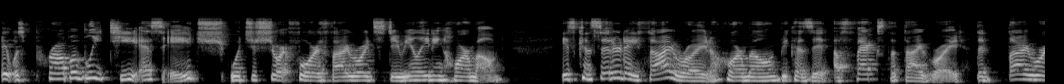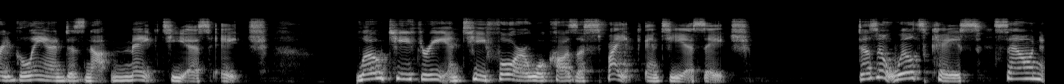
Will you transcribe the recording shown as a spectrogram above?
It was probably TSH, which is short for thyroid stimulating hormone. It's considered a thyroid hormone because it affects the thyroid. The thyroid gland does not make TSH. Low T3 and T4 will cause a spike in TSH. Doesn't Wiltz's case sound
